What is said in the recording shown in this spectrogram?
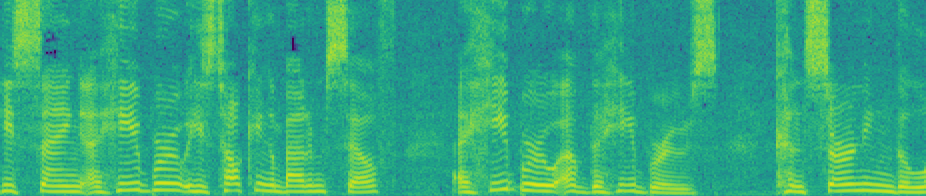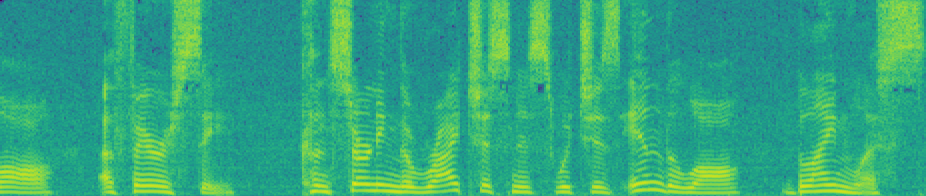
He's saying a Hebrew, he's talking about himself, a Hebrew of the Hebrews, concerning the law, a Pharisee, concerning the righteousness which is in the law, blameless.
